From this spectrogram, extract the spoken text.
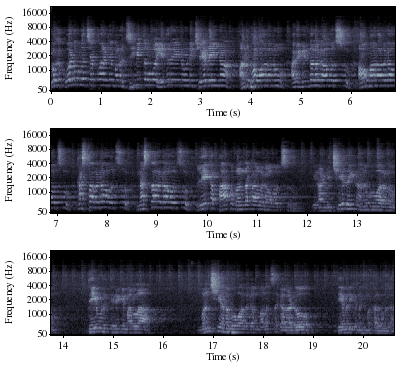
ఒక కోణంలో చెప్పాలంటే మన జీవితంలో ఎదురయ్యేటువంటి చేదైన అనుభవాలను అవి నిందలు కావచ్చు అవమానాలు కావచ్చు కష్టాలు కావచ్చు నష్టాలు కావచ్చు లేక పాప బంధకాలు కావచ్చు. ఇలాంటి చేదైన అనుభవాలను దేవుడు తిరిగి మరలా మంచి అనుభవాలుగా మలచగలడు దేవునికి మహిమ కలుగునుగా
